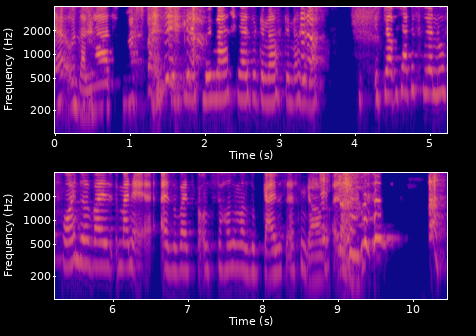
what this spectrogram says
ja, und Salat. Nachspeise. Genau. Nachspeise, genau, genau, genau. Ich glaube, ich hatte früher nur Freunde, weil meine, also weil es bei uns zu Hause immer so geiles Essen gab. Also.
